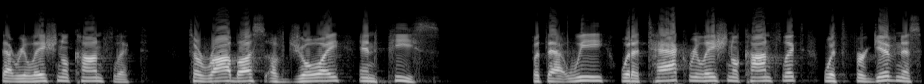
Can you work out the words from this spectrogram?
that relational conflict to rob us of joy and peace, but that we would attack relational conflict with forgiveness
